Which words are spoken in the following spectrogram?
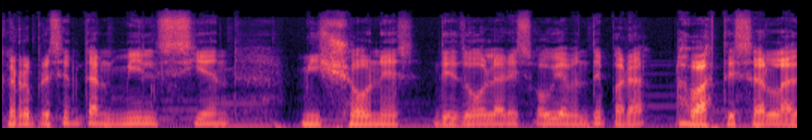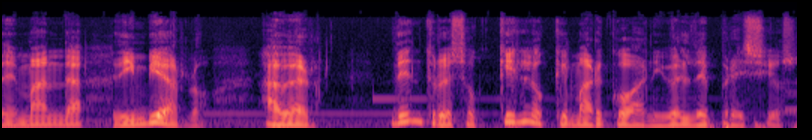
que representan 1.100 millones de dólares, obviamente para abastecer la demanda de invierno. A ver, dentro de eso, ¿qué es lo que marcó a nivel de precios?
